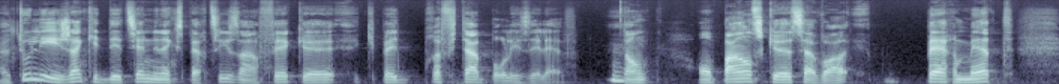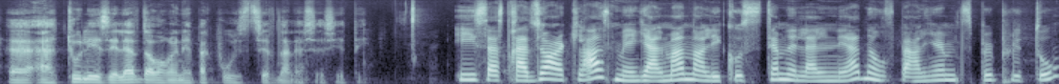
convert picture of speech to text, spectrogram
euh, tous les gens qui détiennent une expertise, en fait, qui peut être profitable pour les élèves. Mmh. Donc, on pense que ça va permettre euh, à tous les élèves d'avoir un impact positif dans la société. Et ça se traduit en classe, mais également dans l'écosystème de l'alinéa dont vous parliez un petit peu plus tôt.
